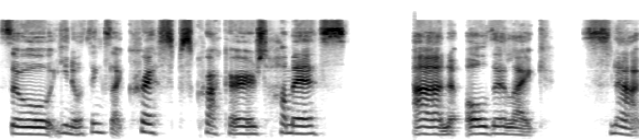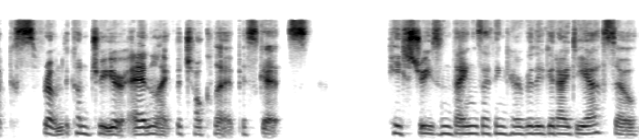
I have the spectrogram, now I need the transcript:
So, you know, things like crisps, crackers, hummus, and all the like snacks from the country you're in, like the chocolate biscuits, pastries, and things, I think are a really good idea. So,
